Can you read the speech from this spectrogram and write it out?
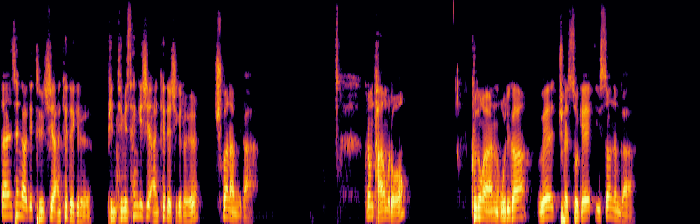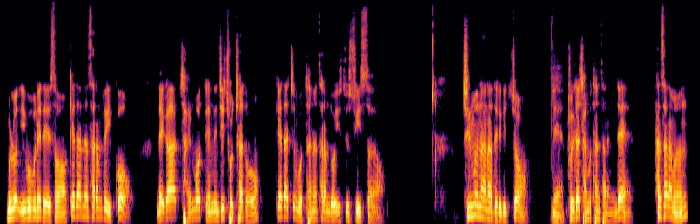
딴 생각이 들지 않게 되기를 빈틈이 생기지 않게 되시기를 축원합니다. 그럼 다음으로 그동안 우리가 왜 죄 속에 있었는가? 물론 이 부분에 대해서 깨닫는 사람도 있고 내가 잘못됐는지조차도 깨닫지 못하는 사람도 있을 수 있어요. 질문 하나 드리겠죠? 네, 둘 다 잘못한 사람인데 한 사람은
